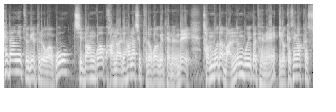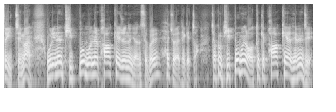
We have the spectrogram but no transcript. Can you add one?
해당이 두 개 들어가고 지방과 관할이 하나씩 들어가게 되는데 전부 다 맞는 보기가 되네 이렇게 생각할 수 있지만 우리는 뒷부분을 파악해주는 연습을 해줘야 되겠죠. 자 그럼 뒷부분을 어떻게 파악해야 되는지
